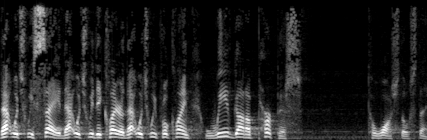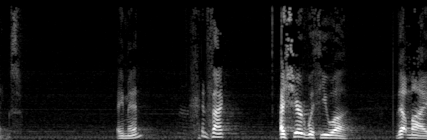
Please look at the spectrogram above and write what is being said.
That which we say, that which we declare, that which we proclaim, we've got a purpose to watch those things. Amen? In fact, I shared with you uh, that my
